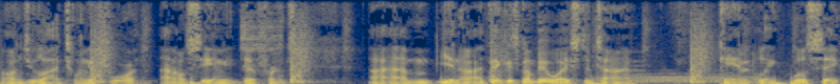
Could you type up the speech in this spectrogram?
on July 24th. I don't see any difference. Um, you know, I think it's going to be a waste of time. Candidly, we'll see.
